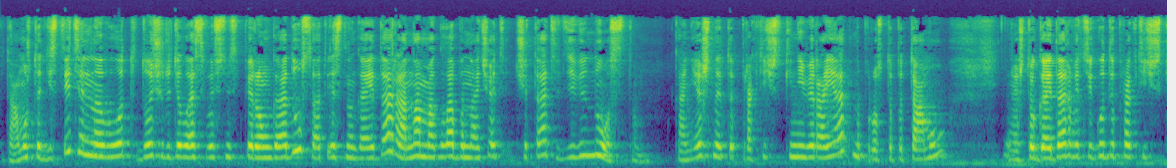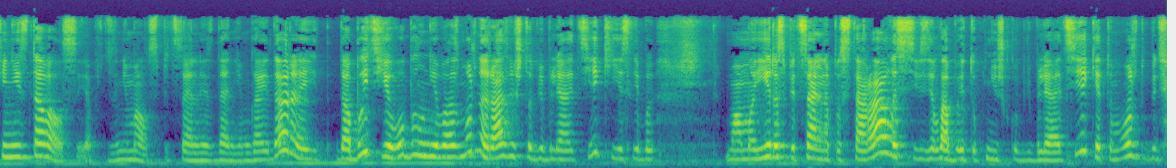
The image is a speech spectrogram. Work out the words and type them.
Потому что действительно, вот дочь родилась в 81 году, соответственно, Гайдара она могла бы начать читать в 90-м. Конечно, это практически невероятно, просто потому, что Гайдар в эти годы практически не издавался. Я занималась специальным изданием Гайдара, и добыть его было невозможно, разве что в библиотеке, если бы мама Ира специально постаралась и взяла бы эту книжку в библиотеке, то, может быть,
